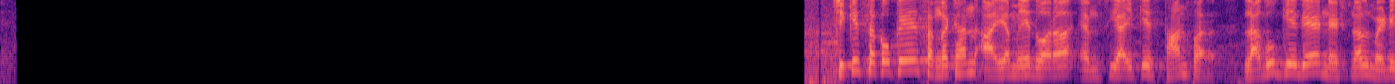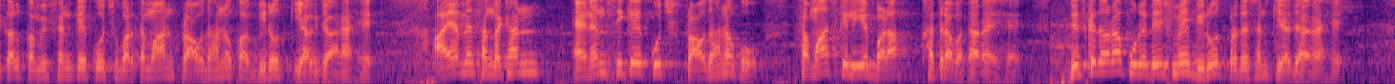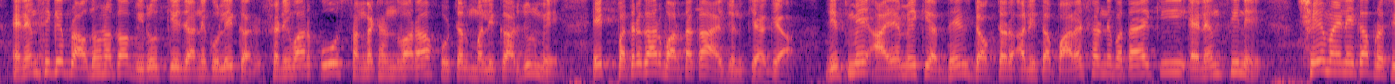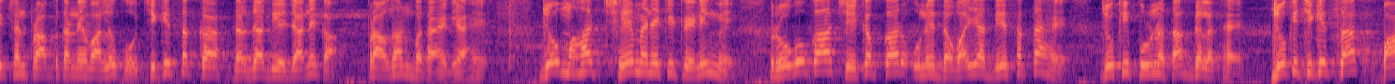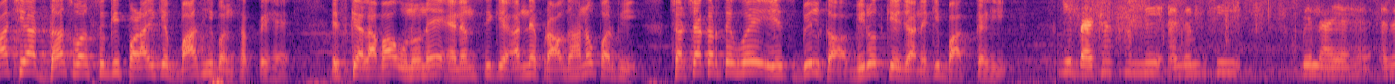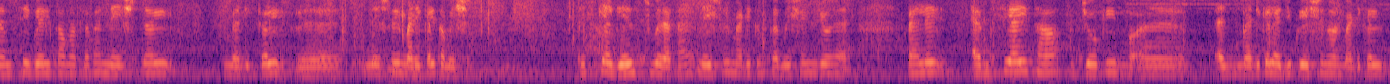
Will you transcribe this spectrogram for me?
चिकित्सकों के संगठन आईएमए द्वारा एमसीआई के स्थान पर लागू किए गए नेशनल मेडिकल कमीशन के कुछ वर्तमान प्रावधानों का विरोध किया जा रहा है। आईएमए संगठन एनएमसी के कुछ प्रावधानों को समाज के लिए बड़ा खतरा बता रहे हैं, जिसके द्वारा पूरे देश में विरोध प्रदर्शन किया जा रहा है। एनएमसी के प्रावधानों का विरोध किए जाने को लेकर शनिवार को संगठन द्वारा होटल मल्लिकार्जुन में एक पत्रकार वार्ता का आयोजन किया गया। जिसमें आईएमए की अध्यक्ष डॉक्टर अनीता पाराशर ने बताया कि एनएमसी ने छः महीने का प्रशिक्षण प्राप्त करने वालों को चिकित्सक का दर्जा दिए जाने का प्रावधान बताया गया है। जो महज छः महीने की ट्रेनिंग में रोगों का चेकअप कर उन्हें दवाइयाँ दे सकता है, जो कि पूर्णतः गलत है, जो कि चिकित्सक पाँच या दस वर्षों की पढ़ाई के बाद ही बन सकते हैं। इसके अलावा उन्होंने एनएमसी के अन्य प्रावधानों पर भी चर्चा करते हुए इस बिल का विरोध किए जाने की बात कही। ये बैठक हमने एनएमसी बिल आया है। एनएमसी बिल का मतलब है national medical national medical commission. इसके अगेंस्ट में रखा है। नेशनल मेडिकल कमीशन जो है, पहले एमसीआई था जो कि मेडिकल एजुकेशन और मेडिकल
